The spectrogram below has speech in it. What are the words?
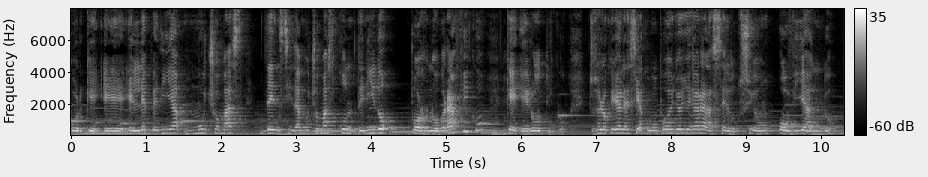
porque eh, él le pedía mucho más densidad, mucho más contenido pornográfico que erótico. Entonces lo que ella le decía, ¿cómo puedo yo llegar a la seducción obviando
